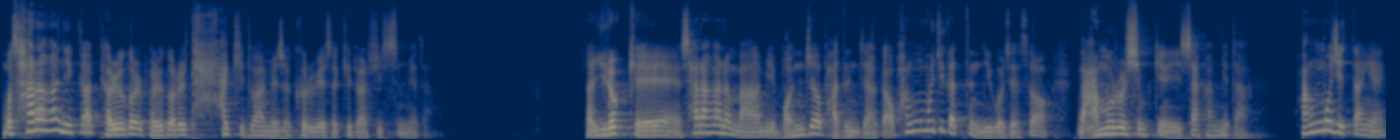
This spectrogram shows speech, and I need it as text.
뭐 사랑하니까 별걸 별거를 다 기도하면서 그를 위해서 기도할 수 있습니다. 자, 이렇게 사랑하는 마음이 먼저 받은 자가 황무지 같은 이곳에서 나무를 심기 시작합니다. 황무지 땅에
